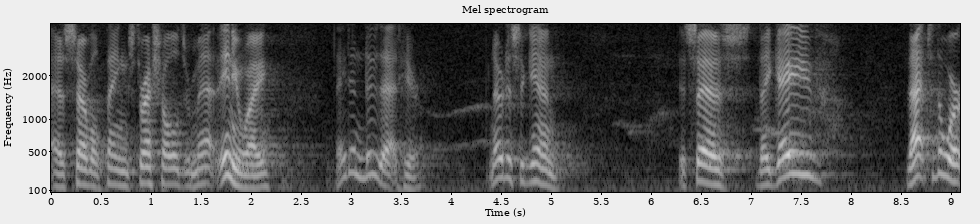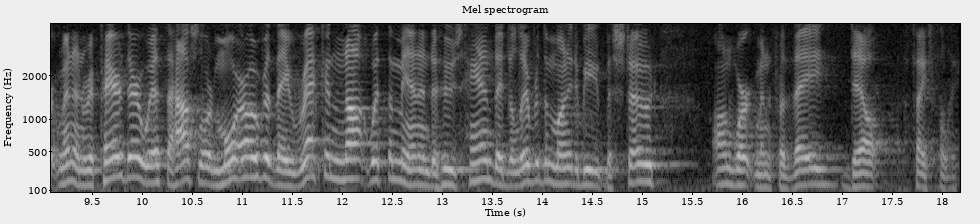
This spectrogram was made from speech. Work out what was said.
as several things, thresholds are met. Anyway, they didn't do that here. Notice again, it says, They gave that to the workmen and repaired therewith the house of the Lord. Moreover, they reckoned not with the men into whose hand they delivered the money to be bestowed on workmen, for they dealt faithfully.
